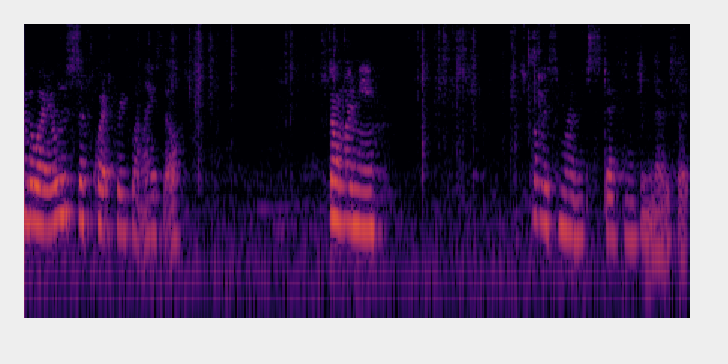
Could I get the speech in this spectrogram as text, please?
By the way, I lose stuff quite frequently, so don't mind me. It's probably somewhere in the stack and I didn't notice it.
